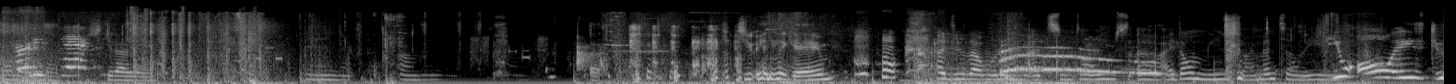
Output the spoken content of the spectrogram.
Oh, no, no, no. 36. Just get out of here. and um Did you in the game? I do that when I'm mad sometimes. Uh, I don't mean to. I meant to leave. You always do.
